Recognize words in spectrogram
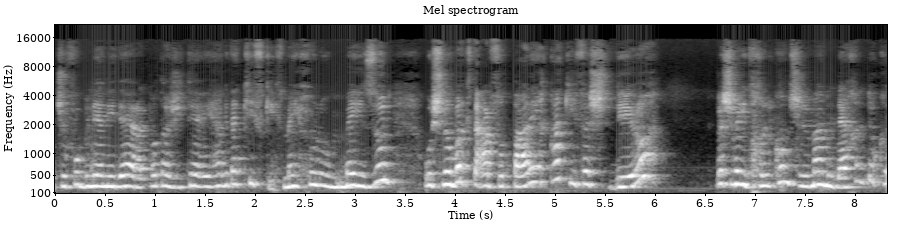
تشوفوا بلي راني دايرة ال potager تاعي هكذا كيف كيف ما يحول ما يزول. وشنو برك تعرفوا الطريقة كيفاش ديروه باش ما يدخلكمش الماء من الداخل دوك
